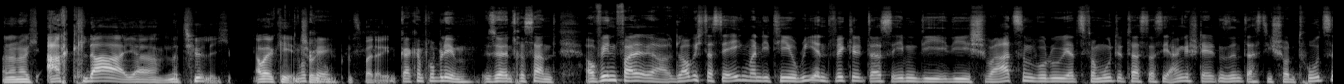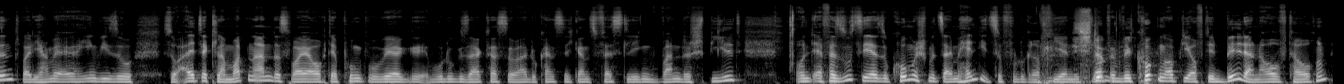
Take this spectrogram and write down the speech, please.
Und dann habe ich, ach klar, ja, natürlich. Aber okay, Entschuldigung, Okay. kannst weiterreden. Gar kein Problem. Ist ja interessant. Auf jeden Fall ja, glaube ich, dass der irgendwann die Theorie entwickelt, dass eben die, die Schwarzen, wo du jetzt vermutet hast, dass die Angestellten sind, dass die schon tot sind, weil die haben ja irgendwie so, so alte Klamotten an. Das war ja auch der Punkt, wo wir, wo du gesagt hast, so, ah, du kannst nicht ganz festlegen, wann das spielt. Und er versucht sie ja so komisch mit seinem Handy zu fotografieren. Ich glaube, er will gucken, ob die auf den Bildern auftauchen.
